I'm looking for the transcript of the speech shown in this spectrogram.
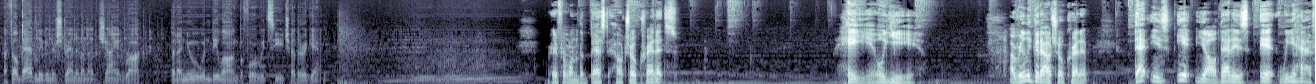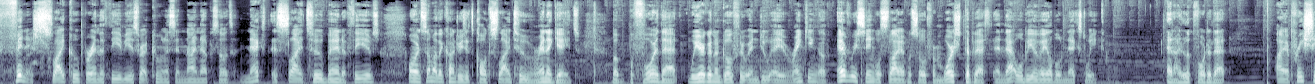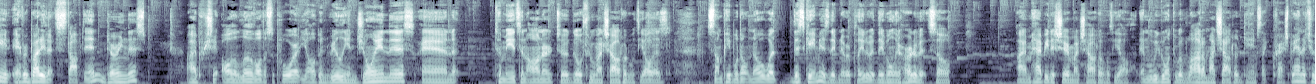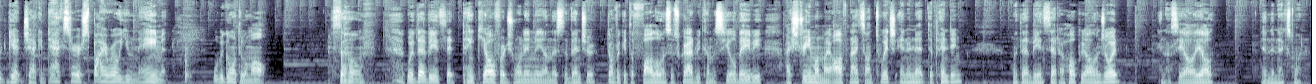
I felt bad leaving her stranded on that giant rock, but I knew it wouldn't be long before we'd see each other again. Ready for one of the best outro credits? Hell yeah. A really good outro credit. That is it, y'all. That is it. We have finished Sly Cooper and the Thievius Raccoonus in nine episodes. Next is Sly 2 Band of Thieves, or in some other countries it's called Sly 2 Renegades. But before that, we are going to go through and do a ranking of every single Sly episode from worst to best, and that will be available next week and I look forward to that. I appreciate everybody that stopped in during this. I appreciate all the love, all the support. Y'all have been really enjoying this, and to me, it's an honor to go through my childhood with y'all. As some people don't know what this game is, they've never played it, they've only heard of it. So I'm happy to share my childhood with y'all, and we'll be going through a lot of my childhood games like Crash Bandicoot, Get Jak and Daxter, Spyro, you name it. We'll be going through them all. So With that being said, thank y'all for joining me on this adventure. Don't forget to follow and subscribe to become a SEAL baby. I stream on my off nights on Twitch, internet depending. With that being said, I hope y'all enjoyed, and I'll see all y'all in the next one.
